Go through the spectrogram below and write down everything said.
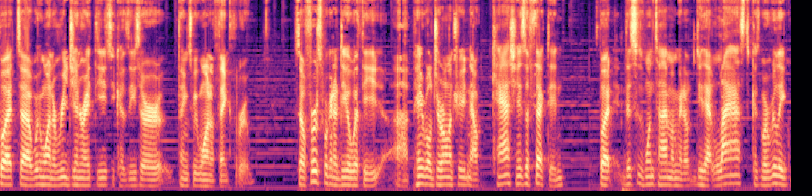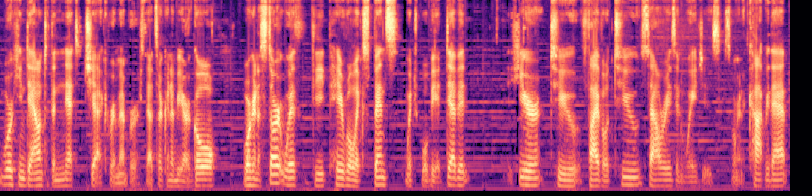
but uh, we want to regenerate these because these are things we want to think through. So first we're going to deal with the uh, payroll journal entry. Now cash is affected but this is one time I'm going to do that last because we're really working down to the net check, remember. So that's going to be our goal. We're going to start with the payroll expense, which will be a debit here to 502 salaries and wages. So we're to copy that,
